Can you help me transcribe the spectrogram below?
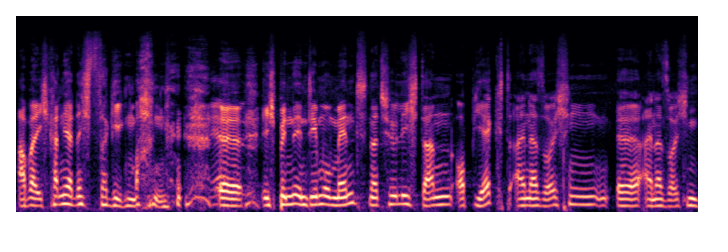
Aber ich kann ja nichts dagegen machen. Ja. Äh, ich bin in dem Moment natürlich dann Objekt einer solchen, einer solchen,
